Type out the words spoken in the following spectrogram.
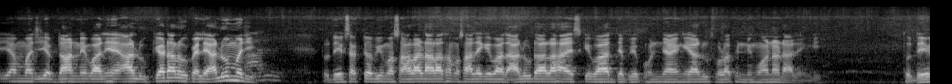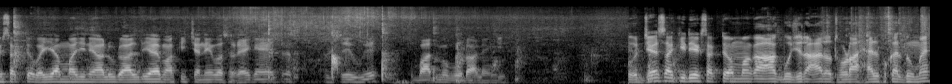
भैया अम्मा जी अब डालने वाले हैं आलू। क्या डालोगे पहले? आलू अम्मा जी? तो देख सकते हो अभी मसाला डाला था मसाले के बाद आलू डाला है। इसके बाद जब ये भुन जाएँगे आलू थोड़ा फिर निगवाना डालेंगी। तो देख सकते हो भैया अम्मा जी ने आलू डाल दिया है बाकी चने बस रह गए हैं इसमें पिसे हुए। तो बाद में वो डालेंगी। तो जैसा कि देख सकते हो अम्मा का आग बुझ रहा है तो थोड़ा हेल्प कर दूँ मैं।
